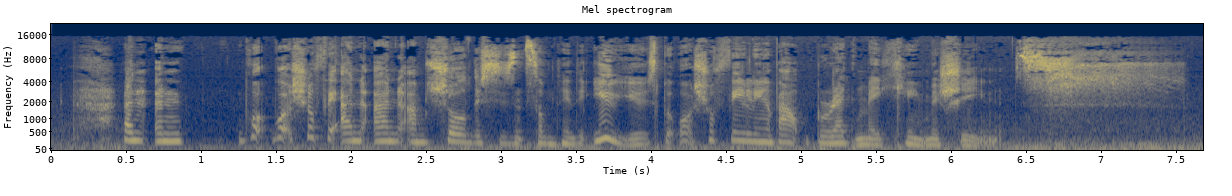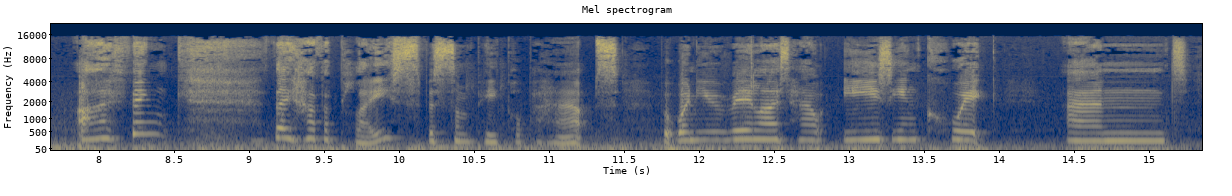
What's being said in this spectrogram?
And and what, what's your fe- and, and I'm sure this isn't something that you use, but what's your feeling about bread making machines? I think they have a place for some people, perhaps, but when you realise how easy and quick and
